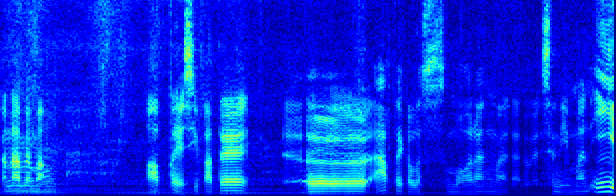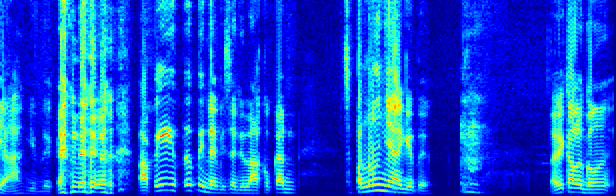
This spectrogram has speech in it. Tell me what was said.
Karena memang apa ya sifatnya eh, apa ya kalau semua orang seniman. Iya gitu kan. Tapi itu tidak bisa dilakukan sepenuhnya gitu. Tapi kalau gue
